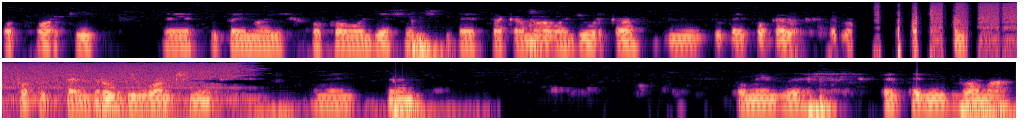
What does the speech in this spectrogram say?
potworki. Jest tutaj no ich około 10. Tutaj jest taka mała dziurka. Tutaj pokażę w sposób ten drugi łącznik pomiędzy tym, pomiędzy tymi dwoma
